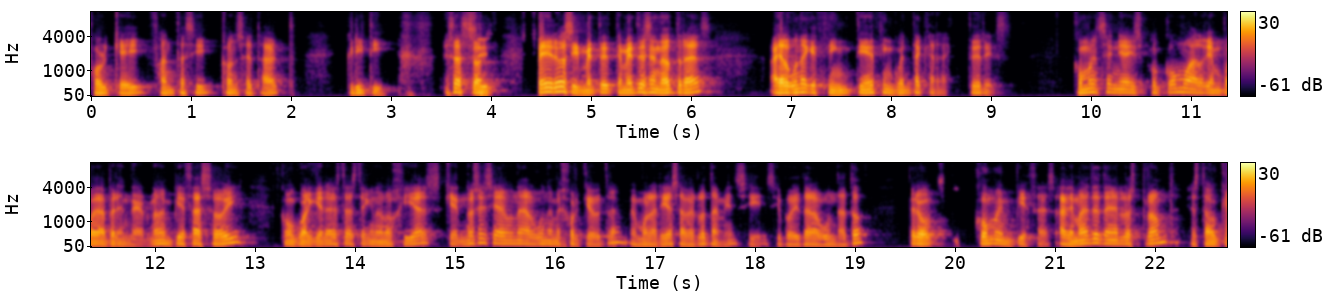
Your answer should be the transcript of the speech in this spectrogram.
4K, fantasy, concept art, gritty. Esas son. Pero si te metes en otras, hay alguna que tiene 50 caracteres. ¿Cómo enseñáis o cómo alguien puede aprender? ¿no? Empiezas hoy con cualquiera de estas tecnologías, que no sé si hay una, alguna mejor que otra, me molaría saberlo también, si, si podéis dar algún dato, pero ¿cómo empiezas? Además de tener los prompts, está ok,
